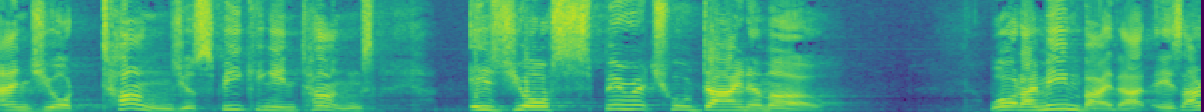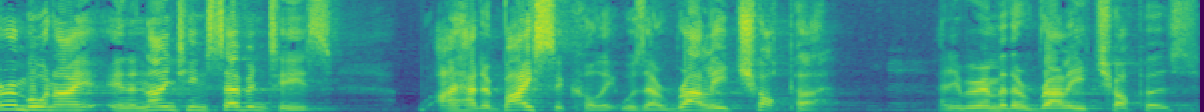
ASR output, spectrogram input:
And your tongues, your speaking in tongues, is your spiritual dynamo. What I mean by that is, I remember when I, in the 1970s, I had a bicycle. It was a Raleigh Chopper. Any remember the Raleigh Choppers?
